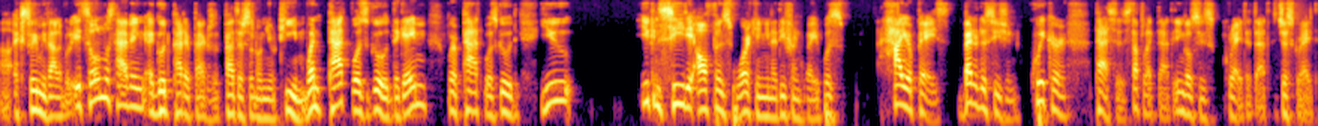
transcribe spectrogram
uh, extremely valuable. It's almost having a good Pat Patterson on your team. When Pat was good, the game where Pat was good, you you can see the offense working in a different way. It was higher pace, better decision, quicker passes, stuff like that. Ingles is great at that. It's just great.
